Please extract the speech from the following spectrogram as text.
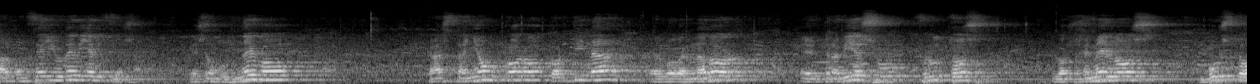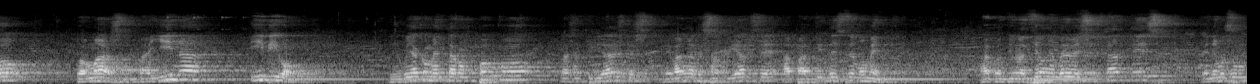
al Concello de Villaviciosa, que son Buznego, Castañón, Coro, Cortina, el Gobernador, el Travieso, Frutos, los Gemelos, Busto, Tomás, Ballina y Vigón. Les voy a comentar un poco las actividades que, van a desarrollarse a partir de este momento. A continuación, en breves instantes, tenemos un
